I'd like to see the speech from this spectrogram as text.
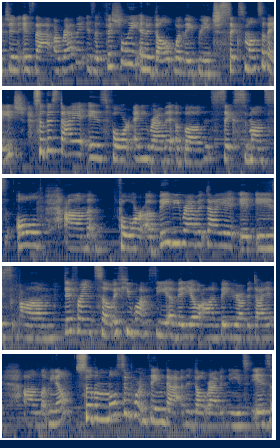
Mention is that a rabbit is officially an adult when they reach six months of age. So this diet is for any rabbit above six months old. Um, for a baby rabbit diet, it is um, different. So if you want to see a video on baby rabbit diet, um, let me know. So the most important thing that an adult rabbit needs is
